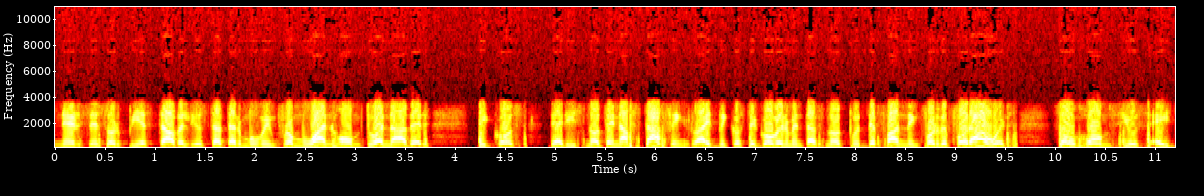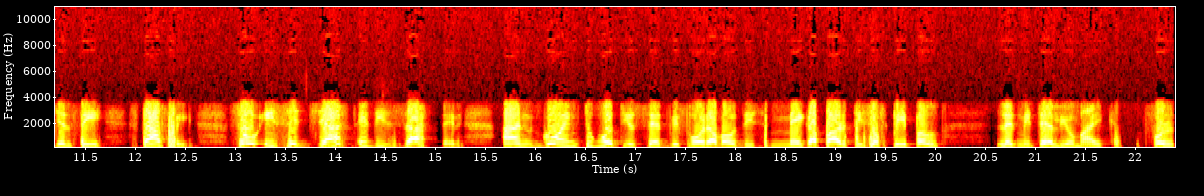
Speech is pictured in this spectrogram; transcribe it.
nurses or PSWs that are moving from one home to another because there is not enough staffing, right? Because the government does not put the funding for the four hours. So homes use agency staffing. So it's a, just a disaster. And going to what you said before about these mega parties of people, let me tell you, Mike, for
